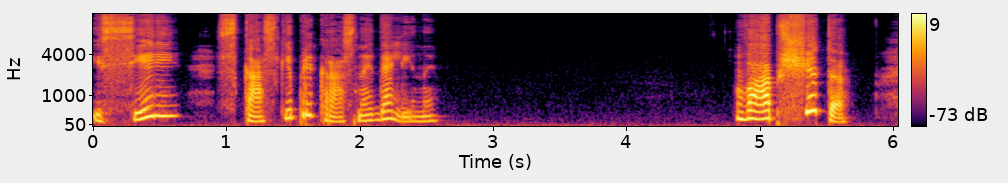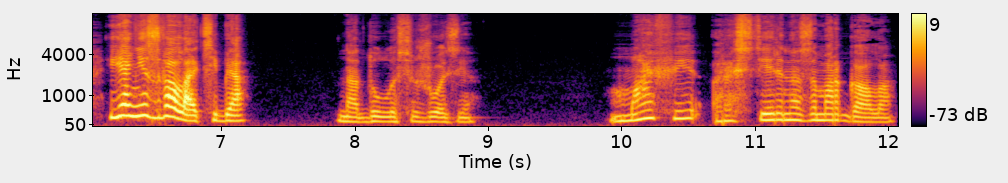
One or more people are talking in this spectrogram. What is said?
из серии «Сказки прекрасной долины». «Вообще-то я не звала тебя!» — надулась Жози. Мафи растерянно заморгала.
